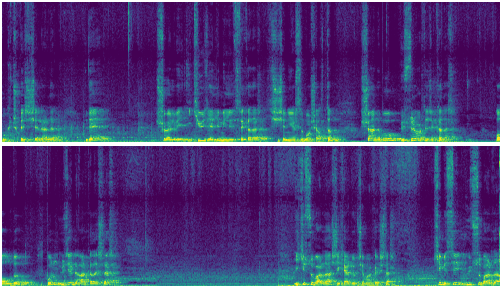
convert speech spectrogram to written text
Bu küçük pet şişelerden. Bir de şöyle bir 250 mililitre kadar şişenin yarısını boşalttım. Şu anda bu üstünü örtecek kadar oldu. Bunun üzerine arkadaşlar 2 su bardağı şeker dökeceğim arkadaşlar. Kimisi 3 su bardağı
